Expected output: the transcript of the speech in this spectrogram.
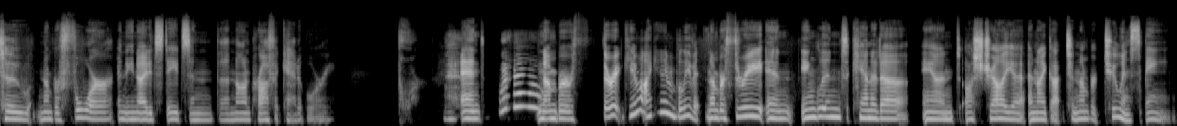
to number 4 in the United States in the nonprofit category. 4. And number 3, you I can't even believe it. Number 3 in England, Canada, and Australia and I got to number 2 in Spain.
